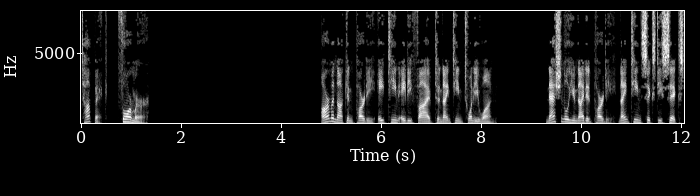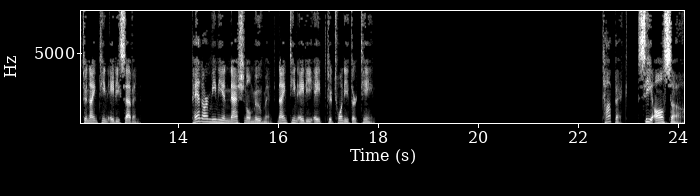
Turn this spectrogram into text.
Topic. Former Armenakan Party 1885 to 1921 National United Party 1966 to 1987 Pan-Armenian National Movement 1988 to 2013 See also.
